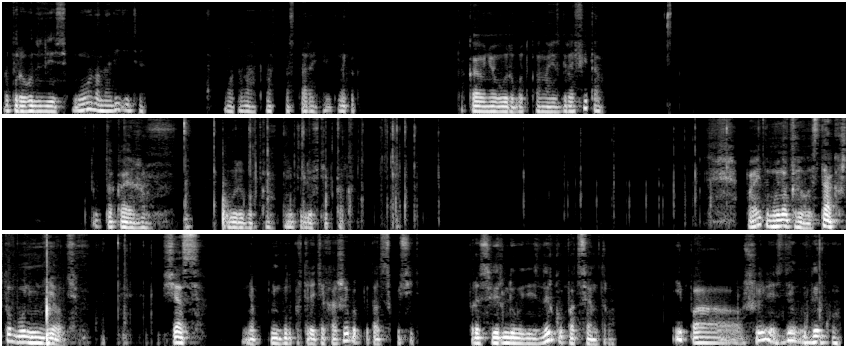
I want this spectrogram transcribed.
которая вот здесь, вон она, видите? Вот она на, на старой, видите, как, какая у нее выработка, она из графита. Тут такая же выработка, видите, люфтит как. Поэтому и накрылась. Так, что будем делать? Сейчас я не буду повторять их ошибок, пытаться скусить просверлю здесь дырку по центру и пошире сделаю дырку.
